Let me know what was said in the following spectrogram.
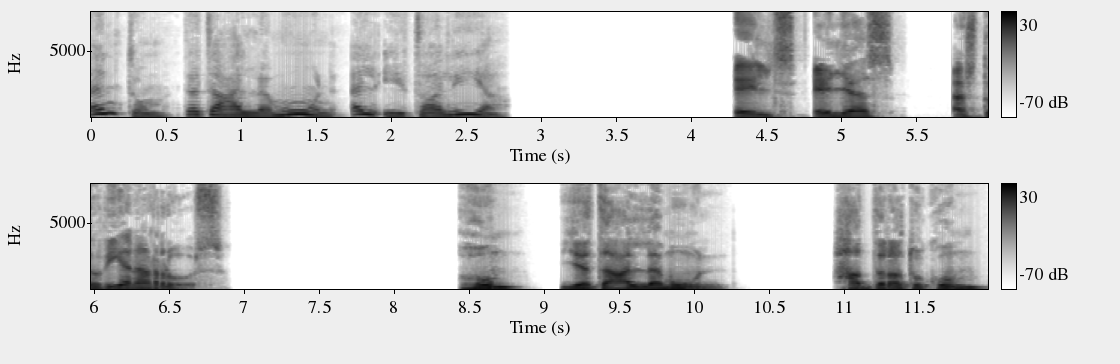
أنتم تتعلمون الإيطالية. Ells, elles, estudien el rus. هم يتعلمون. حضرتكم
